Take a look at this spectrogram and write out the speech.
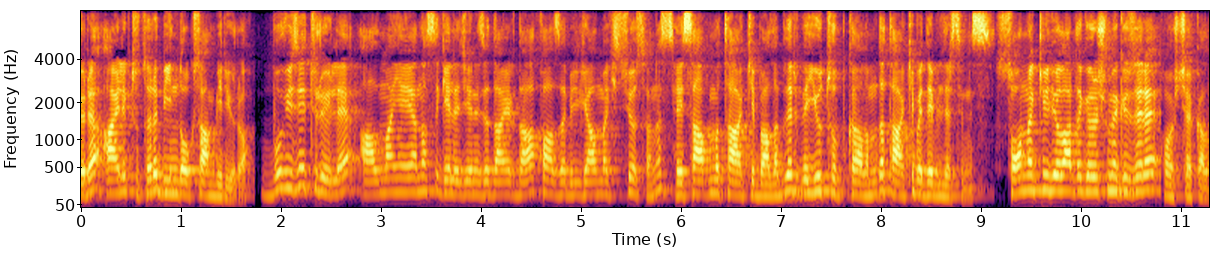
göre aylık tutarı 1091 euro. Bu vize türüyle Almanya'ya nasıl geleceğinize dair daha fazla bilgi almak istiyorsanız hesabımı takibe alabilir ve YouTube kanalımı da takip edebilirsiniz. Sonraki videolarda görüşmek üzere, hoşçakalın.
